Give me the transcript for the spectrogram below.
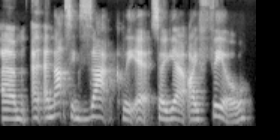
Um and, and that's exactly it. So yeah i feel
